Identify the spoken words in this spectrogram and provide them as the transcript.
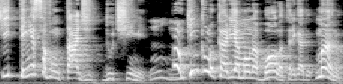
que tem essa vontade do time. Uhum. Não, quem colocaria a mão na bola, tá ligado? Mano,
